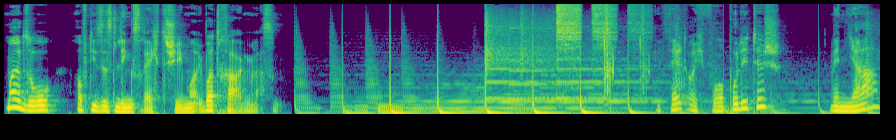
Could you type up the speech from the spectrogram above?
mal so auf dieses Links-Rechts-Schema übertragen lassen. Gefällt euch vorpolitisch? Wenn ja,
